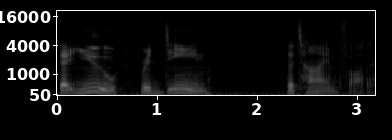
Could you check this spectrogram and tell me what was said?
that you redeem the time, Father,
